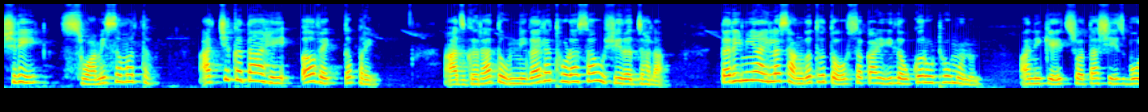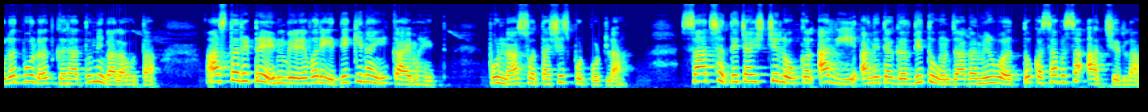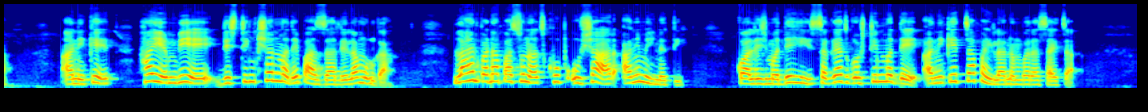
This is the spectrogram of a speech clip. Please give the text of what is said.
श्री स्वामी समर्थ. आजची कथा आहे अव्यक्त प्रेम. आज घरातून निघायला थोडासा उशीरच झाला. तरी मी आईला सांगत होतो सकाळी लवकर उठो म्हणून. अनिकेत स्वतःशीच बोलत बोलत घरातून निघाला होता. आज तरी ट्रेन वेळेवर येते की नाही काय माहीत. पुन्हा स्वतःशीच पुटपुटला. सात सत्तेचाळीसची लोकल आली आणि त्या गर्दीतून जागा मिळवत तो कसाबसा आत शिरला. अनिकेत हा एम बी ए डिस्टिंक्शनमध्ये पास झालेला मुलगा. लहानपणापासूनच खूप हुशार आणि मेहनती. कॉलेजमध्येही सगळ्याच गोष्टींमध्ये अनिकेतचा पहिला नंबर असायचा.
